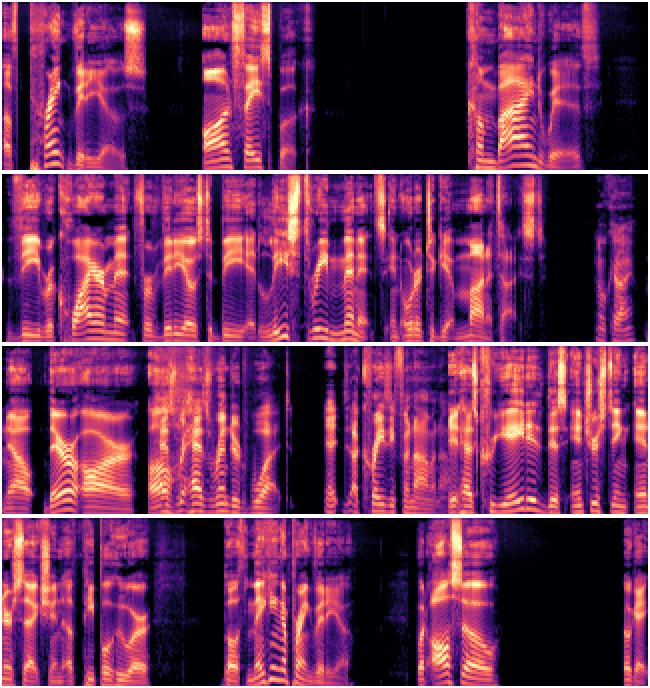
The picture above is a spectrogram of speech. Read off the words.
of prank videos on Facebook combined with the requirement for videos to be at least three minutes in order to get monetized. Okay. Now, there are. a Has has rendered what? A, a crazy phenomenon. it has created this interesting intersection of people who are both making a prank video, but also, okay,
